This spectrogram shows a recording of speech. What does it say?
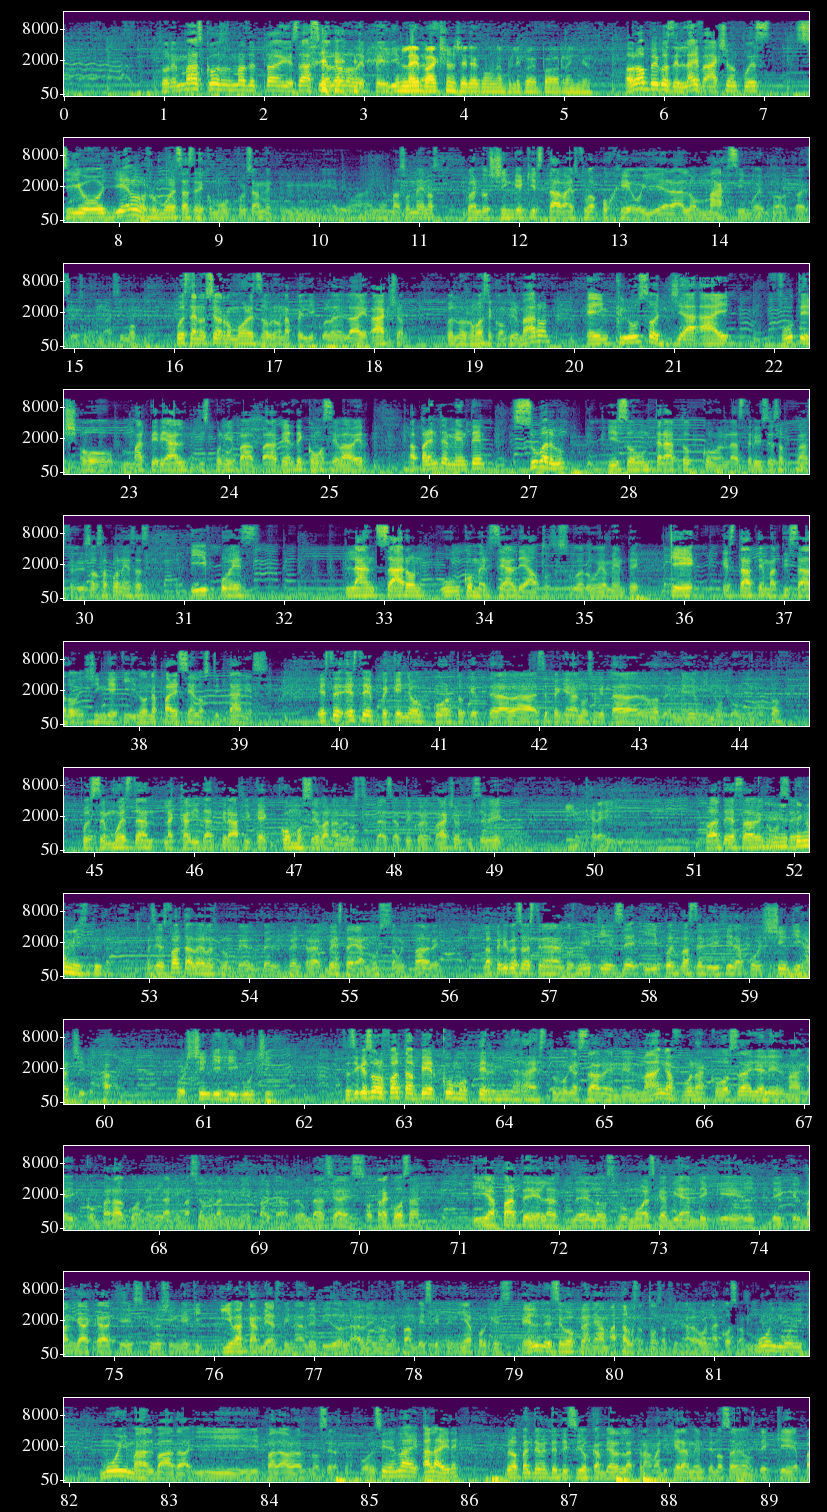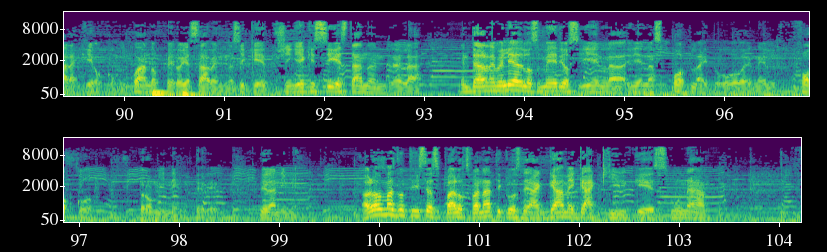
Sobre más cosas, más detalles. Ah, sí, hablando de películas. En live action sería como una película de Power Rangers. Hablando de películas de live action, pues, si oyeron los rumores hace como aproximadamente medio año, más o menos, cuando Shingeki estaba en su apogeo y era lo máximo y todo, todo eso, lo máximo, pues se anunció rumores sobre una película de live action. Pues los rumores se confirmaron e incluso ya hay footage o material disponible para, para ver de cómo se va a ver. Aparentemente, Subaru hizo un trato con las televisoras, con las televisoras japonesas y pues lanzaron un comercial de autos de Subaru, obviamente, que está tematizado en Shingeki y donde aparecían los titanes. Este, este pequeño corto que te este pequeño anuncio que da alrededor de medio minuto, un minuto, pues se muestran la calidad gráfica y cómo se van a ver los titanes de Article of Action y se ve increíble. Falta, ya saben cómo Eh, se tengo mis dudas. Así es, falta verlos, pero ve, ve- ve el tra- ve este anuncio, está muy padre. La película se va a estrenar en el 2015 y pues va a ser dirigida por Shinji Hachi, Ha- por Shinji Higuchi. Así que solo falta ver cómo terminará esto, porque ya saben, el manga fue una cosa, ya leí el manga y comparado con la animación del anime, para la redundancia, es otra cosa. Y aparte de, las- de los rumores que habían de que, el, de que el mangaka que escribió Shingeki iba a cambiar al final debido a la enorme fanbase que tenía, porque él de seguro planeaba matarlos a todos al final, una cosa muy, muy, muy malvada y palabras groseras que no puedo decir la- al aire. Pero aparentemente decidió cambiar la trama ligeramente, no sabemos de qué, para qué o cómo y cuándo, pero ya saben, así que Shingeki sigue estando entre la entre la rebelión de los medios y en la y en la spotlight o en el foco prominente del, del anime. Hablamos más noticias para los fanáticos de Agame ga Kill, que es una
